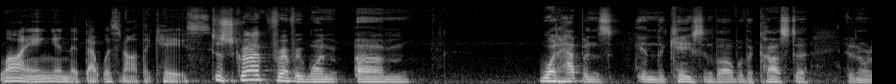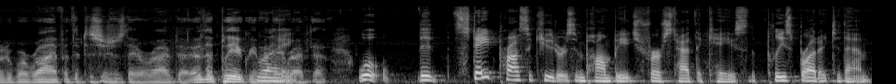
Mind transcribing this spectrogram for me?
lying and that that was not the case. Describe for everyone um, what happens in the case involved with Acosta in order to arrive at the decisions they arrived at, or the plea agreement they arrived at. Well, the state prosecutors in Palm Beach first had the case. The police brought it to them,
